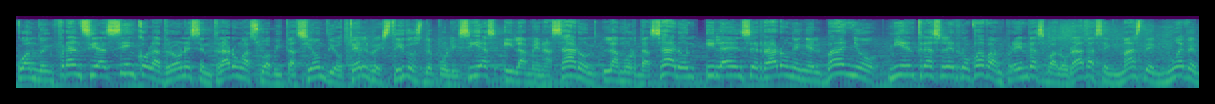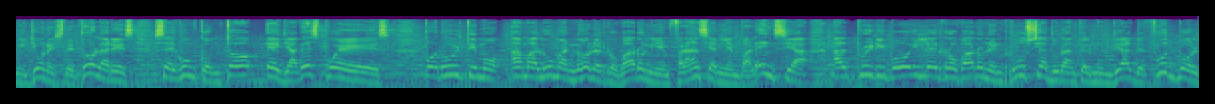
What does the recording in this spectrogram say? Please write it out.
cuando en Francia cinco ladrones entraron a su habitación de hotel vestidos de policías y la amenazaron, la amordazaron y la encerraron en el baño, mientras le robaban prendas valoradas en más de 9 millones de dólares, según contó ella después. Por último, a Maluma no le robaron ni en Francia ni en Valencia. Al Pretty Boy le robaron en Rusia durante el Mundial de Fútbol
